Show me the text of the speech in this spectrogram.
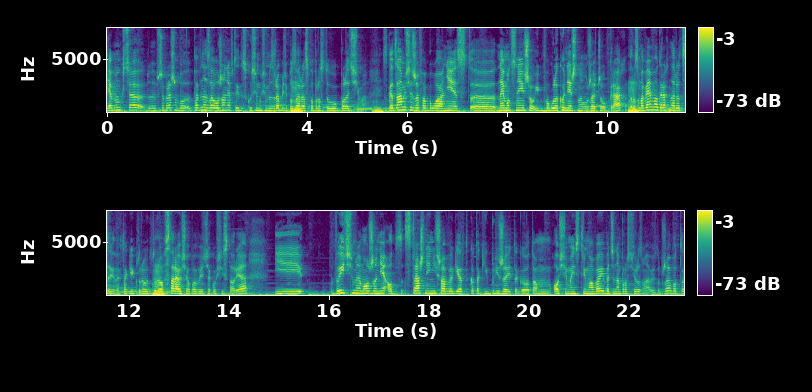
Ja bym chciała, e, przepraszam, bo pewne założenia w tej dyskusji musimy zrobić, bo Mhm. zaraz po prostu polecimy. Zgadzamy się, że fabuła nie jest e, najmocniejszą i w ogóle konieczną rzeczą w grach. Mhm. Rozmawiamy o grach narracyjnych, takie, które, które starają się opowiedzieć jakąś historię i wyjdźmy może nie od strasznie niszowych gier, tylko takich bliżej tego tam osi mainstreamowej, będzie nam prościej rozmawiać, dobrze? Bo to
